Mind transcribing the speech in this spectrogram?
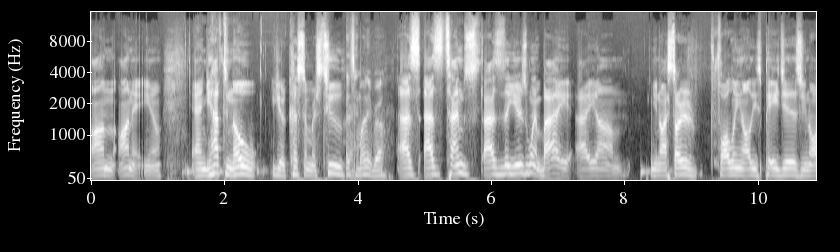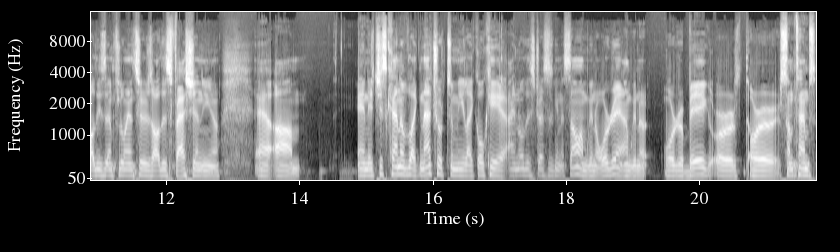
on on it, you know, and you have to know your customers too That's money, bro. as as times as the years went by, I um you know I started following all these pages, you know all these influencers, all this fashion, you know, uh, um, and it's just kind of like natural to me. Like okay, I know this dress is gonna sell. I'm gonna order it. I'm gonna order big, or or sometimes.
